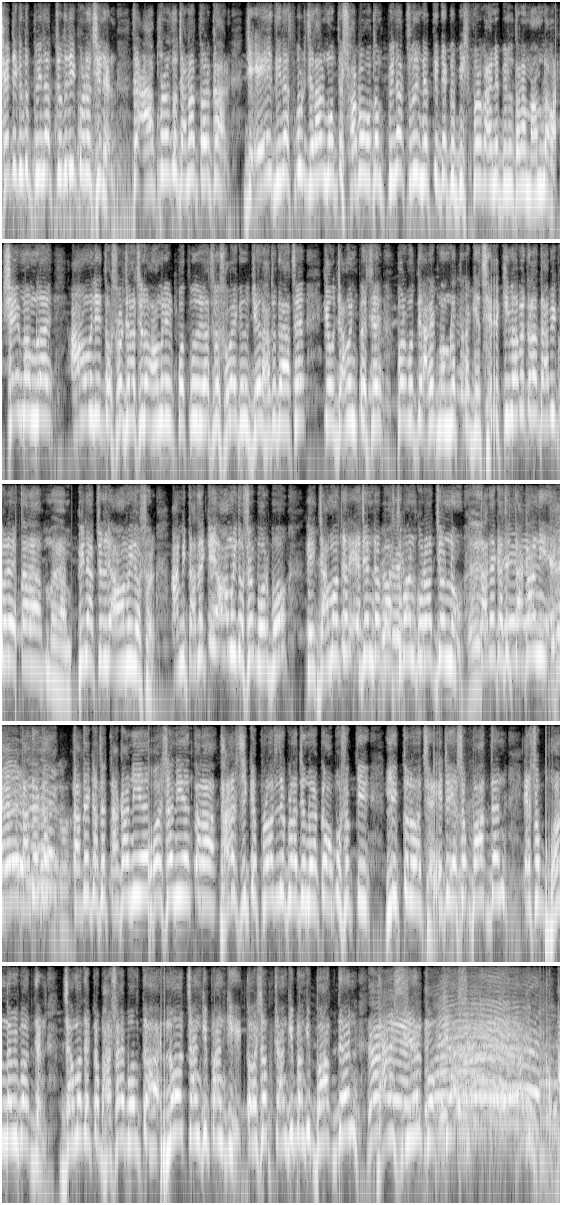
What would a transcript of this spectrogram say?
সেটি কিন্তু পিনাক চৌধুরী করেছিলেন। তা আপনারা তো জানার দরকার যে এই দিনাজপুর জেলার মধ্যে সর্বপ্রথম পিনাক চৌধুরীর নেতৃত্বে একটি বিস্ফোরক আইনের বিরুদ্ধে থানায় মামলা হয়। সেই মামলায় আওয়ামী লীগ দোষর যারা ছিল, আওয়ামী লীগ পদপ্রদী যারা ছিল, সবাই কিন্তু জেল হাজতে আছে। কেউ জামিন পেয়েছে। পরবর্তী আরেক মামলা তারা গেছে। কীভাবে তারা দাবি করে তারা পিনাক চৌধুরী আওয়ামী দোষর? আমি তাদেরকে আওয়ামী দোষর বলব। এই জামাতের এজেন্ডা বাস্তবায়ন করার জন্য তাদের কাছে টাকা নিয়ে তাদের তাদের কাছে টাকা নিয়ে পয়সা নিয়ে তারা ধানাশিকে পরাজিত করার জন্য একটা অপশক্তি লিপ্ত রয়েছে। এটা এসব বাদ দেন, এসব ভণ্ডামি বাদ দেন জামাতে একটা ভাষায় বলতে হয়। ন চাঙ্কি পাঙ্কি তো এসব চাঙ্কি পাঙ্কি বাদ দেন ধানাশির পক্ষে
